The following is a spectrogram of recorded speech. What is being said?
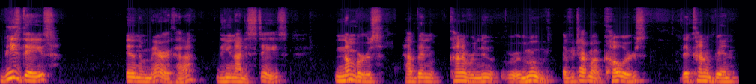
these days in America, the United States, numbers have been kind of renew- removed. If you're talking about colors, they've kind of been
